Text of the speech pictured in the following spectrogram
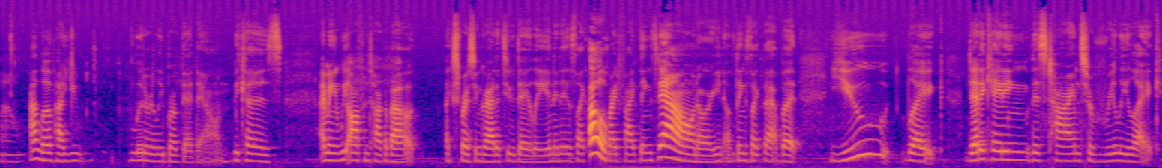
Wow. I love how you literally broke that down because, I mean, we often talk about expressing gratitude daily, and it is like, oh, write five things down, or you know, things like that. But you like dedicating this time to really like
